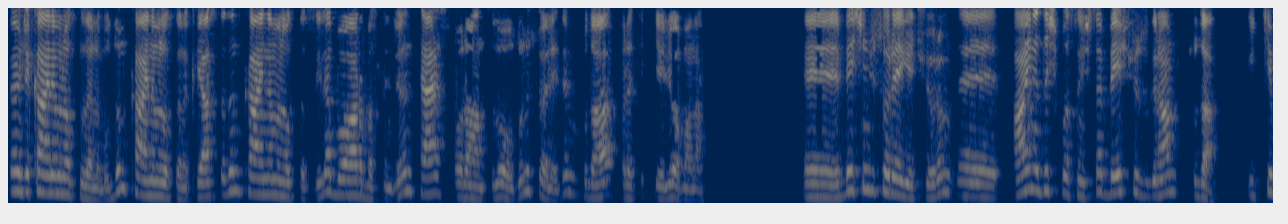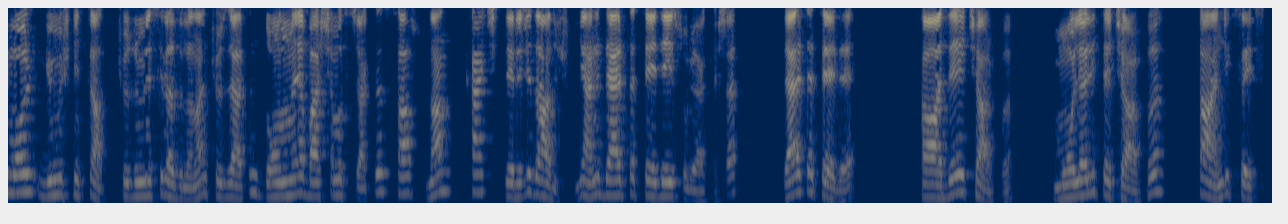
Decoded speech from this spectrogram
Önce kaynama noktalarını buldum. Kaynama noktalarını kıyasladım. Kaynama noktasıyla buhar basıncının ters orantılı olduğunu söyledim. Bu daha pratik geliyor bana. Ee, beşinci soruya geçiyorum. Ee, aynı dış basınçta 500 gram suda 2 mol gümüş nitrat çözülmesiyle hazırlanan çözeltinin donmaya başlama sıcaklığı saf sudan kaç derece daha düşük? Yani delta TD'yi soruyor arkadaşlar. Delta TD KD çarpı molalite çarpı tanecik sayısı.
